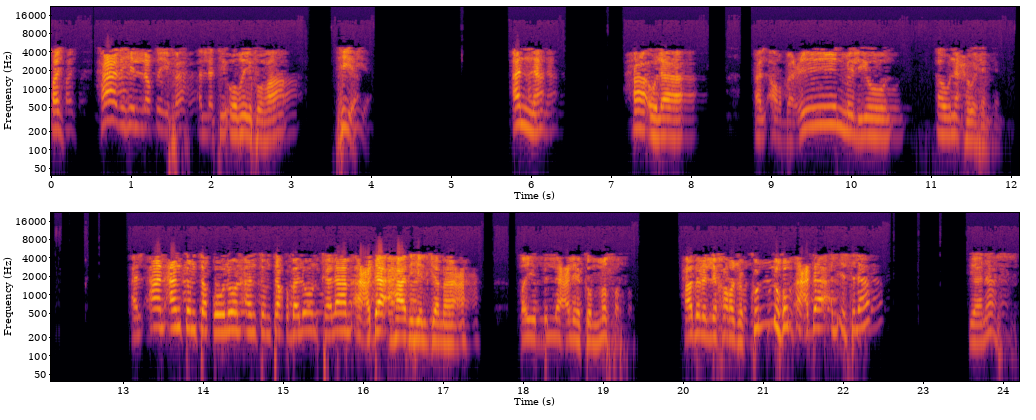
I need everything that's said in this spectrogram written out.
طيب. هذه اللطيفة التي أضيفها هي أن هؤلاء الأربعين مليون أو نحوهم الآن أنتم تقولون أنتم تقبلون كلام أعداء هذه الجماعة. طيب بالله عليكم مصر. هذا اللي خرجوا كلهم أعداء الإسلام؟ يا ناس.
